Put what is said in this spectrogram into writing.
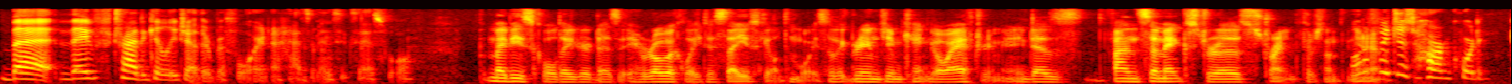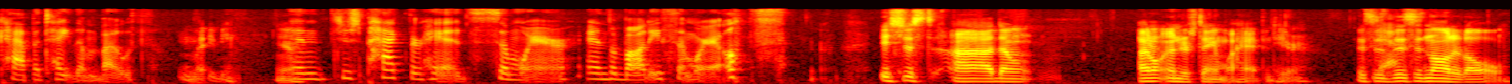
but they've tried to kill each other before, and it hasn't been successful. But maybe Skulldigger does it heroically to save Skeleton Boy, so that Grim Jim can't go after him, and he does find some extra strength or something. What if know? we just hardcore decapitate them both? Maybe. Yeah. and just pack their heads somewhere and their bodies somewhere else. it's just I don't I don't understand what happened here. This is Yeah. this is not at all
